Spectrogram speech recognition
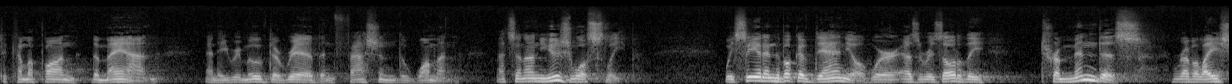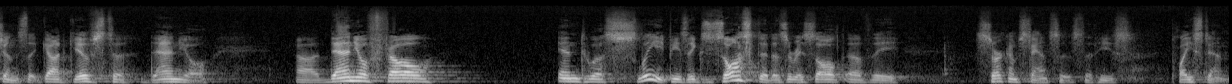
to come upon the man, and he removed a rib and fashioned the woman. That's an unusual sleep. We see it in the book of Daniel, where as a result of the tremendous revelations that God gives to Daniel, uh, Daniel fell into a sleep. He's exhausted as a result of the circumstances that he's placed in.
